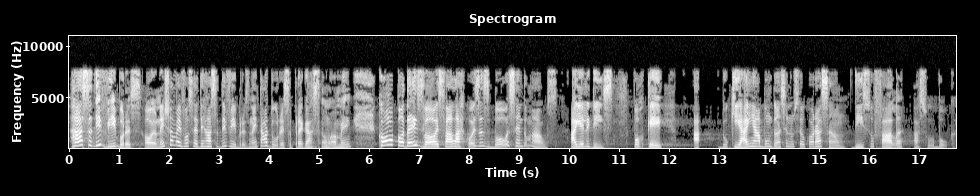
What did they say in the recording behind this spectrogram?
Raça de víboras. Ó, oh, eu nem chamei você de raça de víboras, nem tá dura essa pregação, amém? Como podeis vós falar coisas boas sendo maus? Aí ele diz: Porque do que há em abundância no seu coração, disso fala a sua boca.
